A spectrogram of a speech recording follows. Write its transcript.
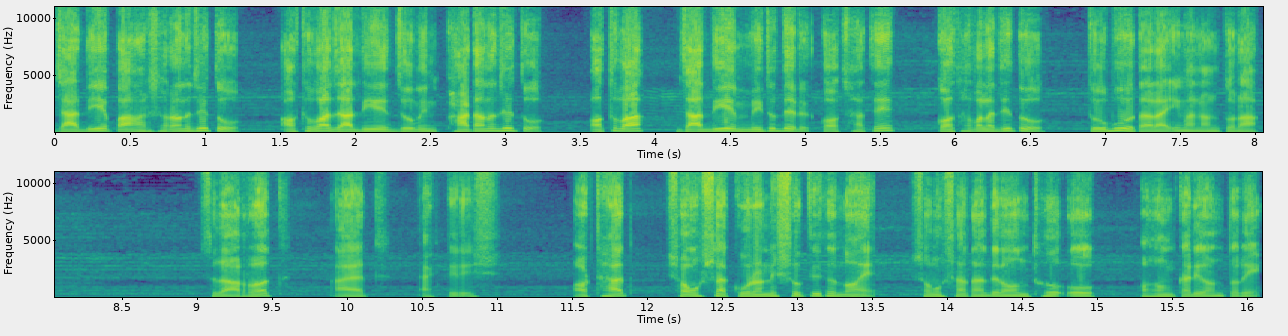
যা দিয়ে পাহাড় সরানো যেত, অথবা যা দিয়ে জমিন ফাটানো যেত, অথবা যা দিয়ে মৃতদের কথাতে কথা বলা যেত, তবুও তারা ইমান আনত না। সুরা রথ আয়াত একত্রিশ। অর্থাৎ সমস্যা কোরআনের শক্তিতে নয়, সমস্যা তাদের অন্ধ ও অহংকারী অন্তরে।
